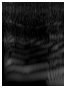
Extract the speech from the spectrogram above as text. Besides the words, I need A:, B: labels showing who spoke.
A: Oh,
